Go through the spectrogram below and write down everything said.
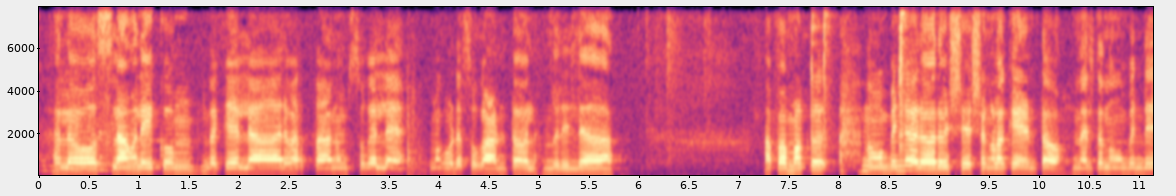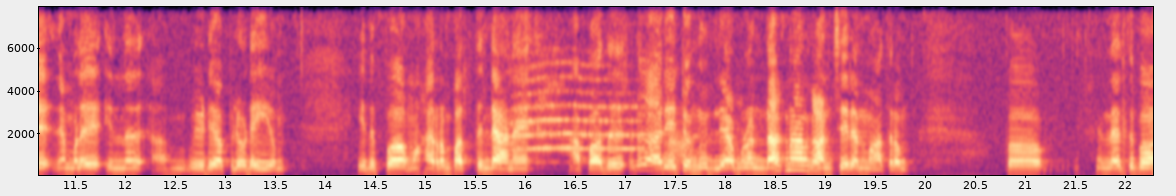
ഹലോ അസ്സാം വലൈക്കും ഇതൊക്കെ എല്ലാവരും വർത്താനം? സുഖല്ലേ? നമുക്ക് ഇവിടെ സുഖമാണ് കേട്ടോ അലഹമില്ല അപ്പം നമുക്ക് നോമ്പിന്റെ ഓരോരോ വിശേഷങ്ങളൊക്കെ കേട്ടോ നേരത്തെ നോമ്പിന്റെ നമ്മൾ ഇന്ന് വീഡിയോ അപ്ലോഡ് ചെയ്യും. ഇതിപ്പോൾ മൊഹറം പത്തിന്റെ ആണ്. അപ്പോൾ അത് ഒരു കാര്യമായിട്ടൊന്നുമില്ല നമ്മൾ ഉണ്ടാക്കണ കാണിച്ചു തരാന്ന് മാത്രം. ഇപ്പോൾ ഇന്നലത്തെ ഇപ്പോൾ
